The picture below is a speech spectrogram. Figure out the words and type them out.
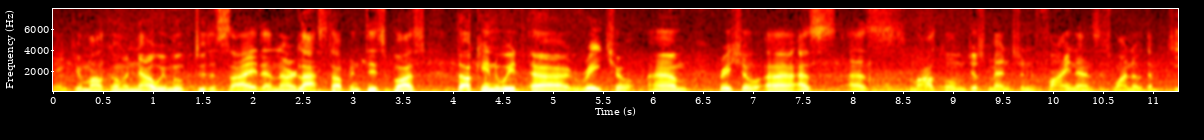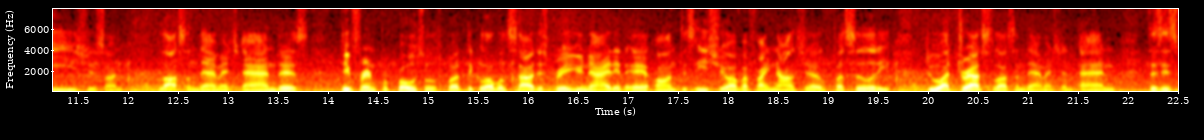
Thank you, Malcom. And now we move to the side, and our last stop in this bus, talking with uh, Rachel. Um, Rachel, uh, as as Malcom just mentioned, finance is one of the key issues on loss and damage, and there's different proposals, but the Global South is pretty united uh, on this issue of a financial facility to address loss and damage, and, and this is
